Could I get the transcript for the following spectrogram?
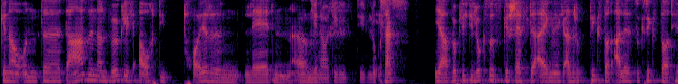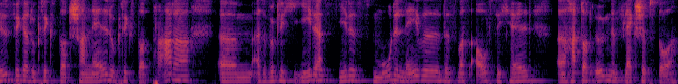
Genau, und äh, da sind dann wirklich auch die teuren Läden. Ähm, genau, die, die Luxus. Sag, ja, wirklich die Luxusgeschäfte eigentlich. Also du kriegst dort alles. Du kriegst dort Hilfiger, du kriegst dort Chanel, du kriegst dort Prada, ähm, also wirklich jedes, ja. jedes Modelabel, das was auf sich hält, äh, hat dort irgendeinen Flagship-Store.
